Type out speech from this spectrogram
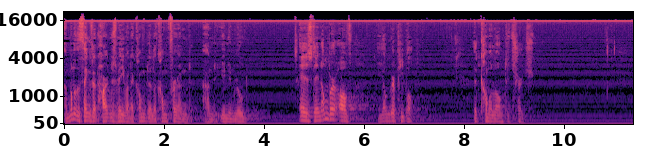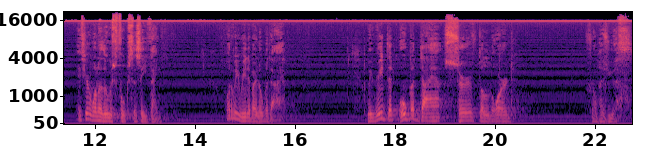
and one of the things that heartens me when I come to Comfort and, and Union Road is the number of younger people that come along to church. If you're one of those folks this evening, what do we read about Obadiah? we read that Obadiah served the Lord from his youth.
